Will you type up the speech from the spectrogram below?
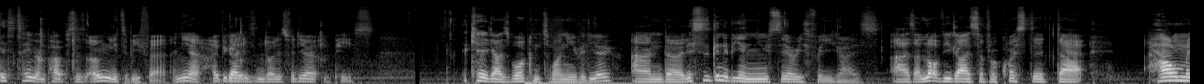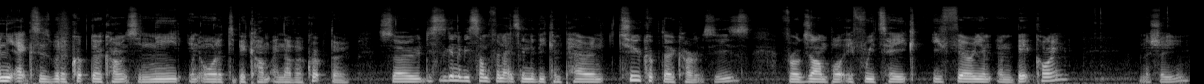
entertainment purposes only to be fair. And yeah, hope you guys enjoyed this video and peace. Okay guys, welcome to my new video and uh, this is going to be a new series for you guys as a lot of you guys have requested that how many X's would a cryptocurrency need in order to become another crypto. So this is going to be something that's going to be comparing two cryptocurrencies. For example, if we take Ethereum and Bitcoin, I'm going to show you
